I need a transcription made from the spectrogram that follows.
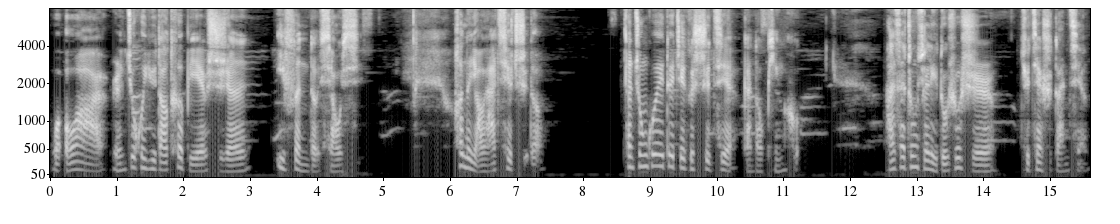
我偶尔仍旧会遇到特别使人义愤的消息。恨得咬牙切齿的，但终归对这个世界感到平和。还在中学里读书时，却见识短浅，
